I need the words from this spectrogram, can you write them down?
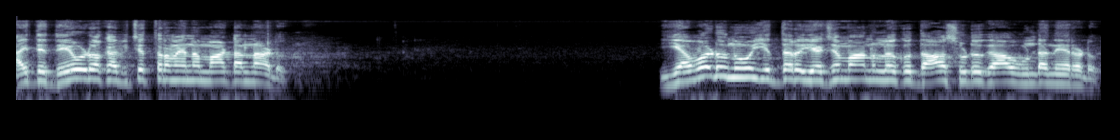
అయితే దేవుడు ఒక విచిత్రమైన మాట అన్నాడు ఎవడును ఇద్దరు యజమానులకు దాసుడుగా ఉండనేరడు.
